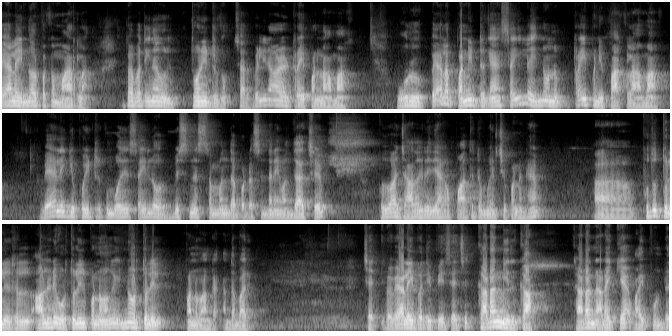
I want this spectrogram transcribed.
வேலை இன்னொரு பக்கம் மாறலாம். இப்போ பார்த்திங்கன்னா உங்களுக்கு தோணிகிட்ருக்கும் சார் வெளிநாடு ட்ரை பண்ணலாமா? ஒரு வேலை பண்ணிகிட்ருக்கேன் சைடில் இன்னொன்று ட்ரை பண்ணி பார்க்கலாமா? வேலைக்கு போயிட்டு இருக்கும்போதே சைடில் ஒரு பிஸ்னஸ் சம்மந்தப்பட்ட சிந்தனை வந்தாச்சு. பொதுவாக ஜாதக ரீதியாக பார்த்துட்டு முயற்சி பண்ணுங்கள் புது தொழில்கள் ஆல்ரெடி ஒரு தொழில் பண்ணுவாங்க இன்னொரு தொழில் பண்ணுவாங்க அந்த மாதிரி. சரி இப்போ வேலையை பற்றி பேசியாச்சு. கடன் இருக்கா? கடன் அடைக்க வாய்ப்பு உண்டு.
